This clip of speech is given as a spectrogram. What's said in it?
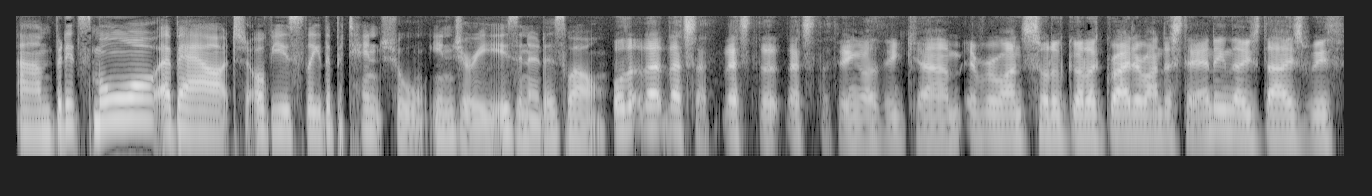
um, but it's more about obviously the potential injury, isn't it, as well? Well, that, that's the, that's the that's the thing. I think um, everyone's sort of got a greater understanding these days with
